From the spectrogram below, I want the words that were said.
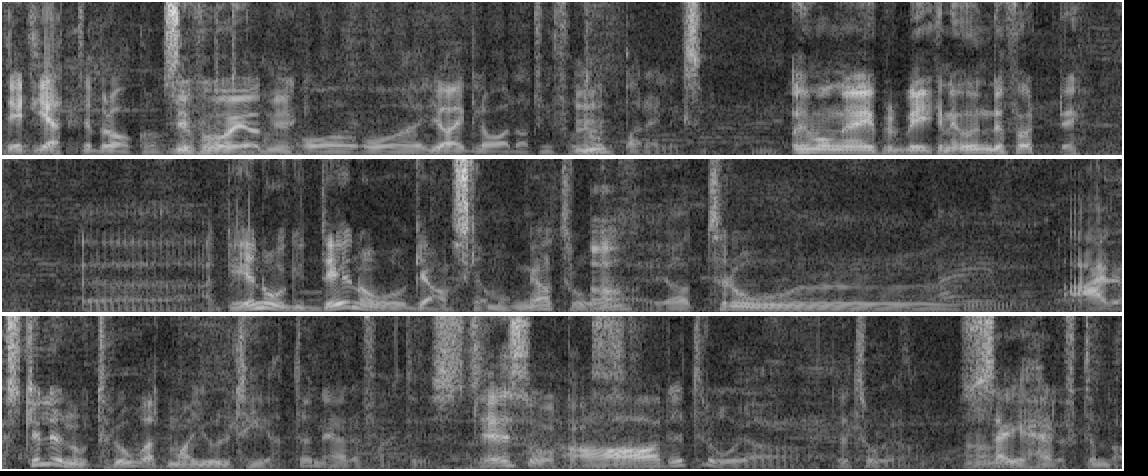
Det är ett jättebra koncept. Du får vara ödmjuk. Och, och jag är glad att vi får toppa det liksom. Och hur många i publiken är under 40? Eh, det, är nog, det är nog ganska många tror Ja. jag. Jag tror... Ah, jag skulle nog tro att majoriteten är det faktiskt. Det är så pass? Ja, det tror jag. Det tror jag. Säg hälften då.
